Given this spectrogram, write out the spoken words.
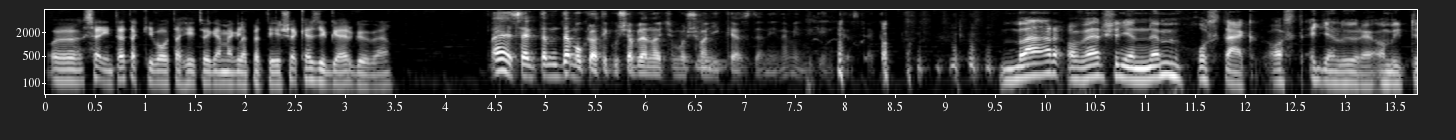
Uh, szerintetek ki volt a hétvége meglepetése? Kezdjük Gergővel. Eh, szerintem demokratikusabb lenne, hogyha most Sanyi kezdeni, nem mindig én kezdjek. Bár a versenyen nem hozták azt egyenlőre, amit,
